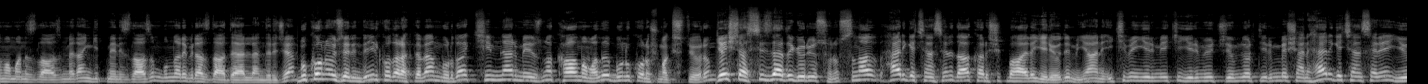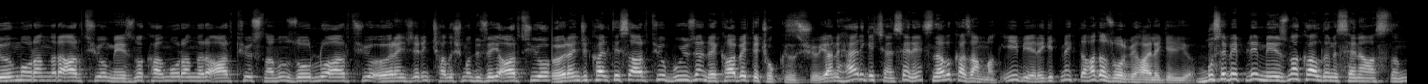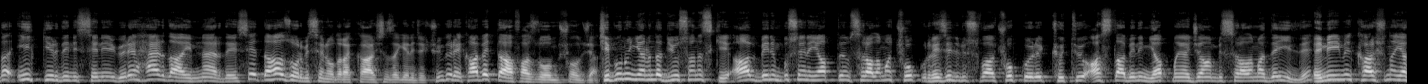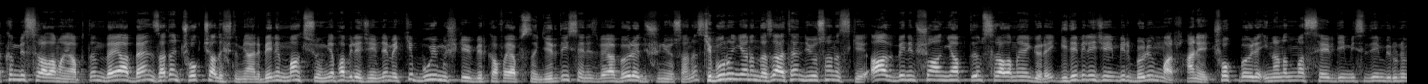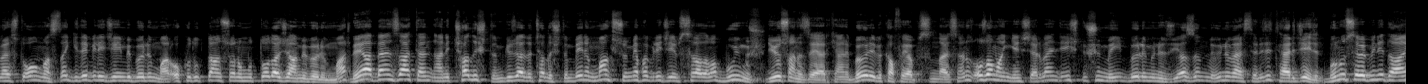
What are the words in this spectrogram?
kalmamanız lazım, neden gitmeniz lazım bunları biraz daha değerlendireceğim. Bu konu özelinde ilk olarak da ben burada kimler mezuna kalmamalı bunu konuşmak istiyorum. Gençler sizler de görüyorsunuz sınav her geçen sene daha karışık bir hale geliyor değil mi? Yani 2022, 23, 24, 25 yani her geçen sene yığılma oranları artıyor, mezuna kalma oranları artıyor, sınavın zorluğu artıyor, öğrencilerin çalışma düzeyi artıyor, öğrenci kalitesi artıyor. Bu yüzden rekabet de çok kızışıyor. Yani her geçen sene sınavı kazanmak, iyi bir yere gitmek daha da zor bir hale geliyor. Bu sebeple mezuna kaldığınız sene aslında ilk girdiğiniz seneye göre her daim neredeyse daha zor bir sene olarak karşınıza gelecek. Çünkü rekabet daha fazla olmuş olacak. Ki bunun yanında diyorsanız ki abi benim bu sene yaptığım sıralama çok rezil rüsva, çok böyle kötü, asla benim yapmayacağım bir sıralama değildi. Emeğimin karşına yakın bir sıralama yaptım veya ben zaten çok çalıştım yani benim maksimum yapabileceğim demek ki buymuş gibi bir kafa yapısına girdiyseniz veya böyle düşünüyorsanız ki bunun yanında zaten diyorsanız ki abi benim şu an yaptığım sıralamaya göre gidebileceğim bir bölüm var. Hani çok böyle inanılmaz sevdiğim, istediğim bir üniversite olmasa da gidebileceğim bir bölüm var. Okuduktan sonra mutlu olacağım bir bölüm var. Veya ben zaten hani çalıştım, güzel de çalıştım. Benim maksimum yapabileceğim sıralama buymuş diyorsanız eğer ki hani böyle bir kafa yapısındaysanız o zaman gençler bence hiç düşünmeyin. Bölümünüzü yazın ve üniversitenizi tercih edin. Bunun sebebini daha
